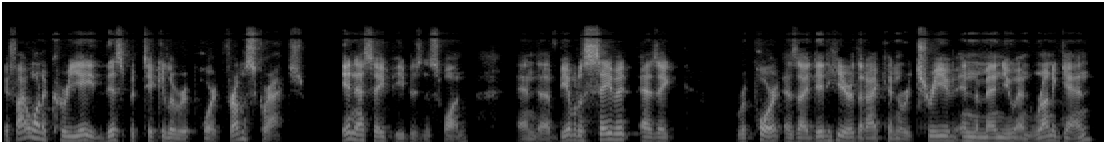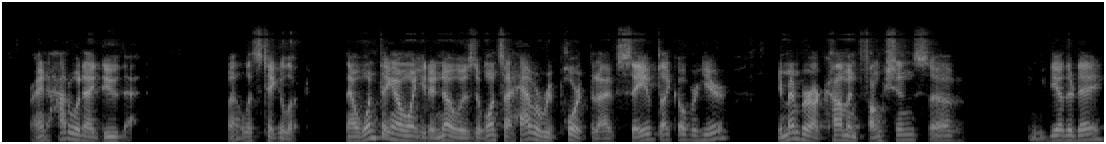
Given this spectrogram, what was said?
if I want to create this particular report from scratch in SAP Business One and uh, be able to save it as a report, as I did here, that I can retrieve in the menu and run again, right? How would I do that? Well, let's take a look. Now, one thing I want you to know is that once I have a report that I've saved, like over here, you remember our common functions uh, the other day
